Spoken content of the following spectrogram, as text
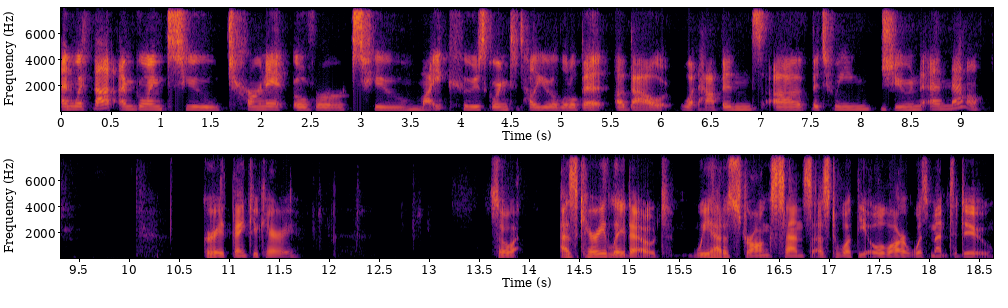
And with that, I'm going to turn it over to Mike, who's going to tell you a little bit about what happened uh, between June and now. Great, thank you, Carrie. So as Carrie laid out, we had a strong sense as to what the OLAR was meant to do.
